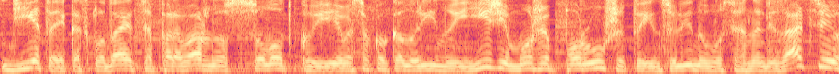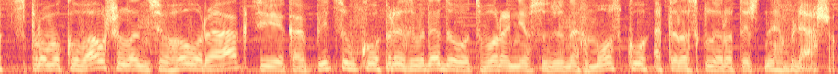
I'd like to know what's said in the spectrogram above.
Дієта, яка складається переважно з солодкої і висококалорійної їжі, може порушити інсулінову сигналізацію, спровокувавши ланцюгову реакцію, яка в підсумку призведе до утворення в судинах мозку атеросклеротичних бляшок.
